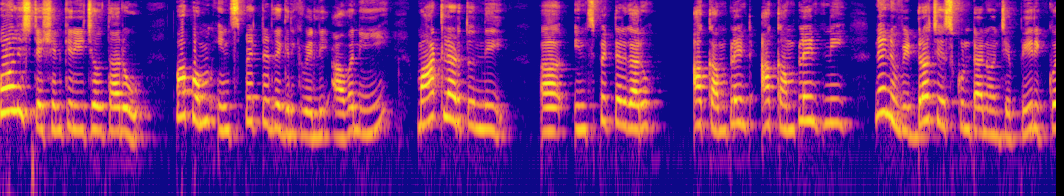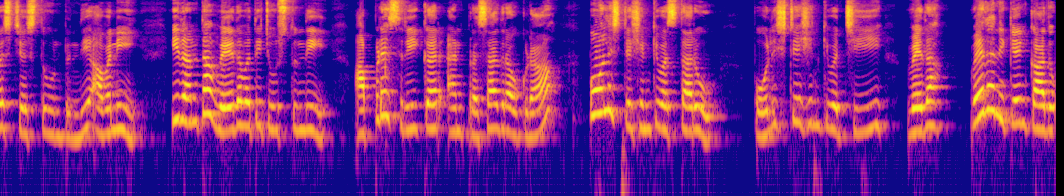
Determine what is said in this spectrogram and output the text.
పోలీస్ స్టేషన్కి రీచ్ అవుతారు. పాపం ఇన్స్పెక్టర్ దగ్గరికి వెళ్ళి అవని మాట్లాడుతుంది. ఇన్స్పెక్టర్ గారు ఆ కంప్లైంట్ ఆ కంప్లైంట్ని నేను విత్డ్రా చేసుకుంటాను అని చెప్పి రిక్వెస్ట్ చేస్తూ ఉంటుంది అవని. ఇదంతా వేదవతి చూస్తుంది. అప్పుడే శ్రీకర్ అండ్ ప్రసాదరావు కూడా పోలీస్ స్టేషన్కి వస్తారు. పోలీస్ స్టేషన్కి వచ్చి వేద వేద నీకేం కాదు.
